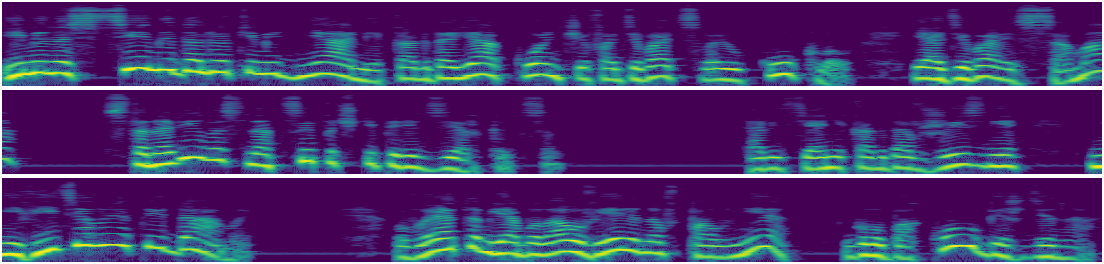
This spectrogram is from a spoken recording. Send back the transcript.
именно с теми далекими днями, когда я, кончив одевать свою куклу и одеваясь сама, становилась на цыпочки перед зеркальцем. А ведь я никогда в жизни не видела этой дамы. В этом я была уверена вполне, глубоко убеждена.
